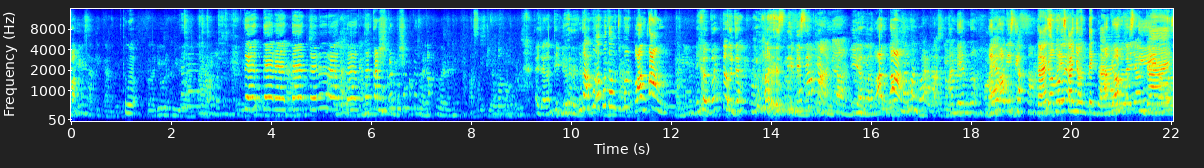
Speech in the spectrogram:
Apa? Tunggu. Teteret, teteret, teteret. Bukan, bukan, bukan, bukan. Eh jangan tidur. Enggak, aku aku tahu cuma Lantang. Ya betul dah. Harus dibisikin. Iya. Lantang. ada yang Eh, guys, Friska nyontek guys. Guys,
